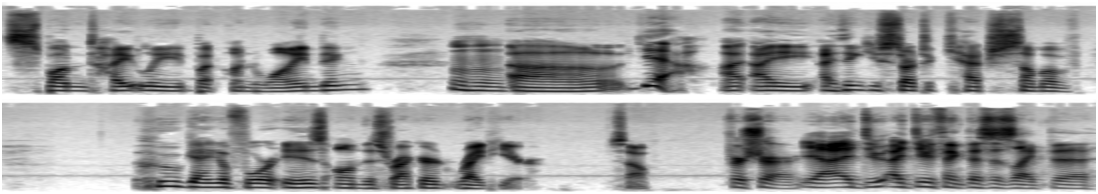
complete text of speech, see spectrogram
spun tightly, but unwinding. mhm. uh, yeah, I, I I think you start to catch some of who Gang of Four is on this record right here. So for sure. Yeah, I do. I do think this is like the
